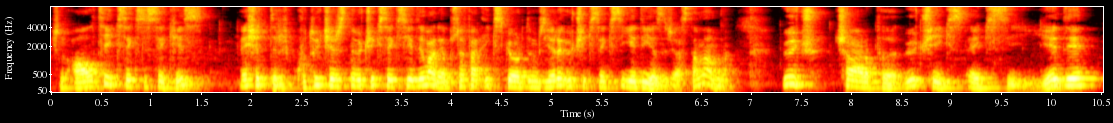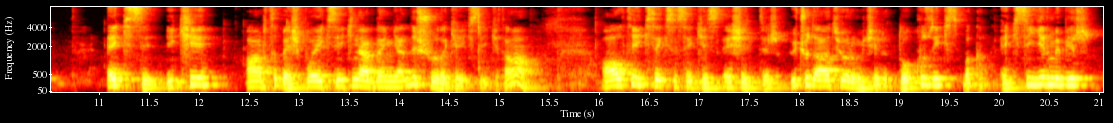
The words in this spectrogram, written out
Şimdi 6x eksi 8 eşittir. Kutu içerisinde 3x eksi 7 var ya bu sefer x gördüğümüz yere 3x eksi 7 yazacağız tamam mı? 3 çarpı 3x eksi 7 eksi 2 artı 5. Bu eksi 2 nereden geldi? Şuradaki eksi 2 tamam mı? 6x eksi 8 eşittir. 3'ü dağıtıyorum içeri. 9x bakın eksi 21.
